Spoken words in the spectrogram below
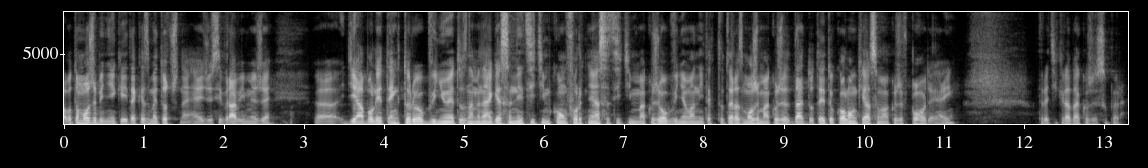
Lebo to môže byť niekedy také zmetočné, hej, že si vravíme, že uh, diabol je ten, ktorý obviňuje, to znamená, ak ja sa necítim komfortne, ja sa cítim akože obviňovaný, tak to teraz môžem akože dať do tejto kolónky a som akože v pohode, hej. Tretíkrát akože super.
